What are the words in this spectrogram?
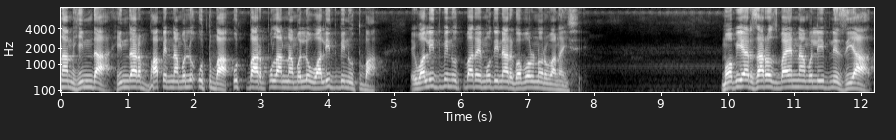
নাম হিন্দা। হিন্দার বাপের নাম হলো উতবা। উতবার পোলার নাম হলো ওয়ালিদ বিন উতবা। এই ওয়ালিদ বিন উতবারে মদিনার গভর্নর বানাইছে। মবিয়ার জারজ বায়ের নাম হলো ইবনে জিয়াত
